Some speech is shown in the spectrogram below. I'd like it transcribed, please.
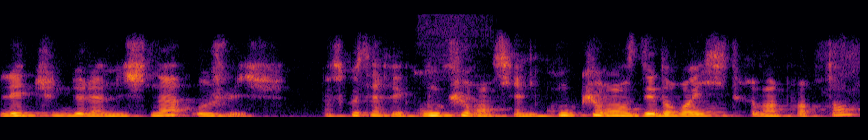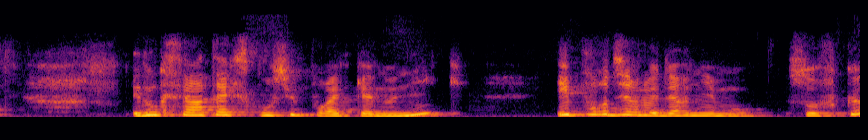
l'étude de la Mishnah aux Juifs parce que ça fait concurrence. Il y a une concurrence des droits ici très importante. Et donc c'est un texte conçu pour être canonique et pour dire le dernier mot. Sauf que,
